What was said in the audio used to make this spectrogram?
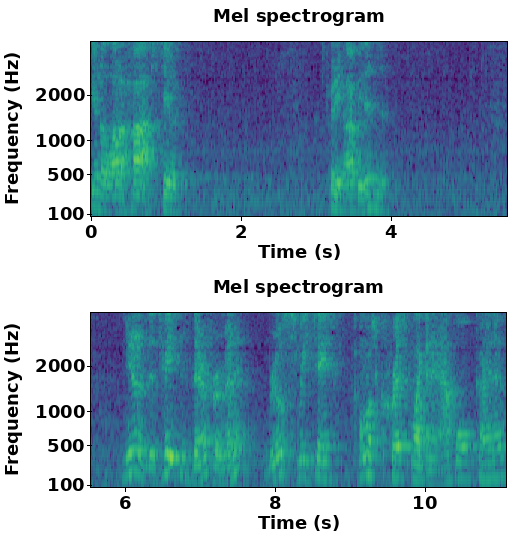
getting a lot of hops too. It's pretty hoppy. This is, you know, the taste is there for a minute. Real sweet taste, almost crisp like an apple kind of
